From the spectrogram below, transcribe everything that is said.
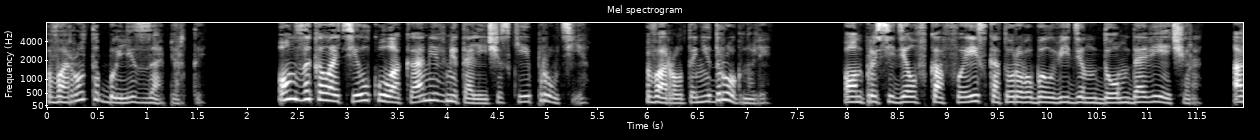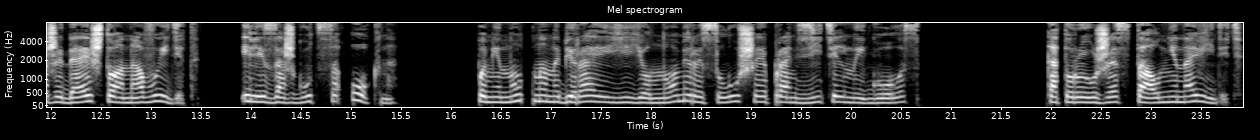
Ворота были заперты. Он заколотил кулаками в металлические прутья. Ворота не дрогнули. Он просидел в кафе, из которого был виден дом до вечера, ожидая, что она выйдет, или зажгутся окна. Поминутно набирая ее номер и слушая пронзительный голос, который уже стал ненавидеть.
